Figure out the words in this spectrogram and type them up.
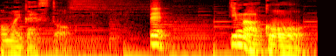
思い返すと。で、今、こう、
